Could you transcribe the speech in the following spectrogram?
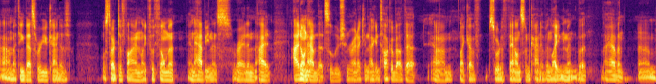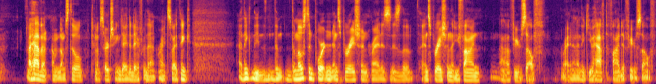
Um, I think that's where you kind of will start to find like fulfillment and happiness, right? And I I don't have that solution, right? I can I can talk about that, um, like I've sort of found some kind of enlightenment, but I haven't. Um, I haven't. I'm, I'm still kind of searching day to day for that, right? So I think, I think the the, the most important inspiration, right, is is the, the inspiration that you find uh, for yourself, right? And I think you have to find it for yourself,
